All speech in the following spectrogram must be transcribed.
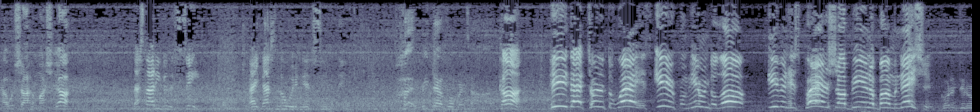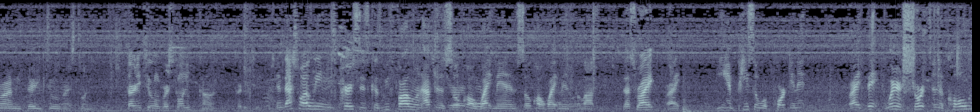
Yahweh Shah Hamashiach. That's not even the same. Like that's nowhere near the same thing. But read that one more time. Khan, he that turneth away his ear from hearing the law, even his prayer shall be an abomination. Go to Deuteronomy 32 verse 20. 32 and verse 20. Con. 32. And that's why we in these curses, because we following after the so-called white man and the so-called white man's philosophy, That's right. right? Eating pizza with pork in it, right? They wearing shorts in the cold.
